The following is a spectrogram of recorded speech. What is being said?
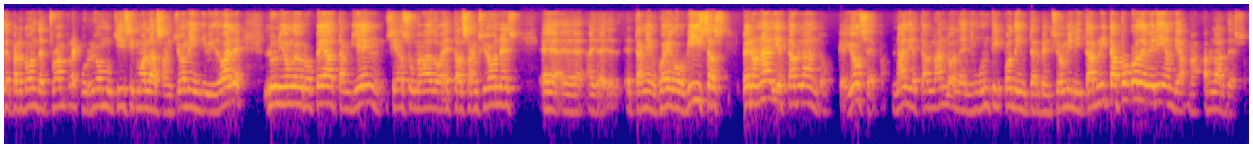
de, perdón, de Trump recurrió muchísimo a las sanciones individuales. La Unión Europea también se ha sumado a estas sanciones. Eh, eh, están en juego visas, pero nadie está hablando, que yo sepa, nadie está hablando de ningún tipo de intervención militar, ni tampoco deberían de hablar de eso.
